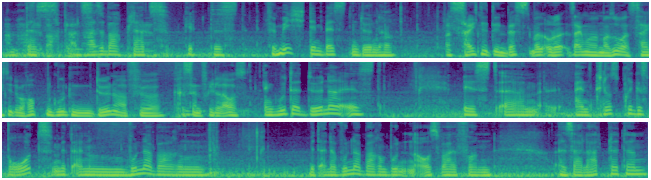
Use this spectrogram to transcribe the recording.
Am Das, Hasselbachplatz. Am Hasselbachplatz gibt es für mich den besten Döner. Was zeichnet den besten, oder sagen wir mal so, was zeichnet überhaupt einen guten Döner für Christian Friedl aus? Ein guter Döner ist, ist ähm, ein knuspriges Brot mit einem wunderbaren, mit einer wunderbaren bunten Auswahl von äh, Salatblättern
